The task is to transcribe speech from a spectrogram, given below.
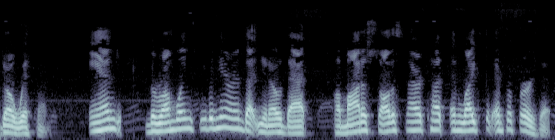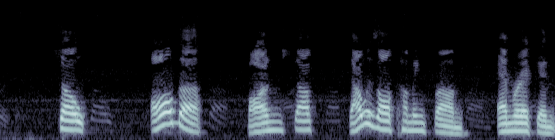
go with him. And the rumblings we've been hearing that, you know, that Hamada saw the Snyder cut and likes it and prefers it. So all the fun stuff, that was all coming from Emmerich and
